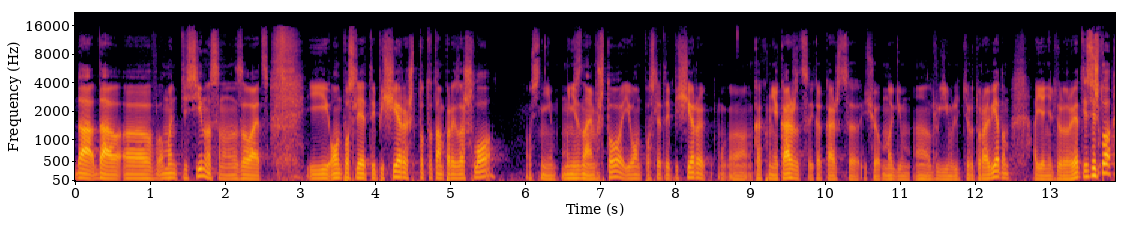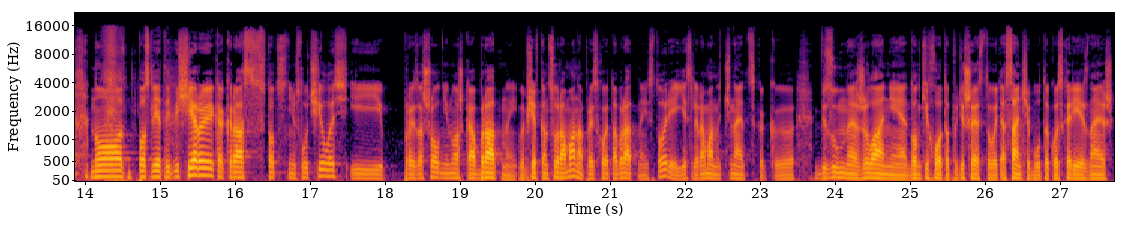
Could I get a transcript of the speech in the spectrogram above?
да, да, в Мантисинос она называется, и он после этой пещеры, что-то там произошло, с ним. Мы не знаем что, и он после этой пещеры, э, как мне кажется, и как кажется еще многим э, другим литературоведам, а я не литературовед, если что, но после этой пещеры как раз что-то с ним случилось, и произошел немножко обратный. Вообще в концу романа происходит обратная история. Если роман начинается как э, безумное желание Дон Кихота путешествовать, а Санчо был такой скорее, знаешь,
